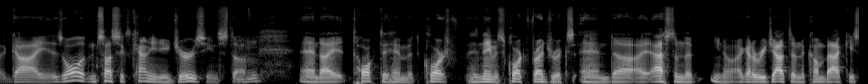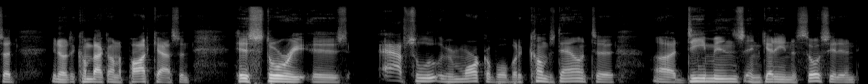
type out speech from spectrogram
a guy. It's all in Sussex County, New Jersey, and stuff. And I talked to him at Clark. His name is Clark Fredericks, and uh, I asked him to, you know, I got to reach out to him to come back. He said, you know, to come back on the podcast, and his story is absolutely remarkable. But it comes down to uh, demons and getting associated. And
